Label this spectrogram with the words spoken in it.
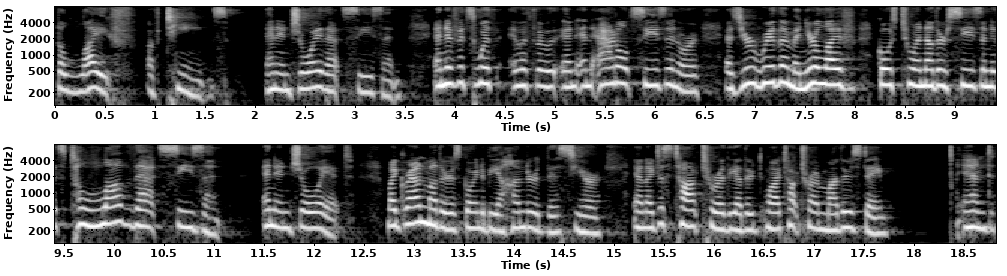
the life of teens and enjoy that season. And if it's with, with an, an adult season or as your rhythm and your life goes to another season, it's to love that season and enjoy it. My grandmother is going to be 100 this year, and I just talked to her the other well, I talked to her on Mother's Day. And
